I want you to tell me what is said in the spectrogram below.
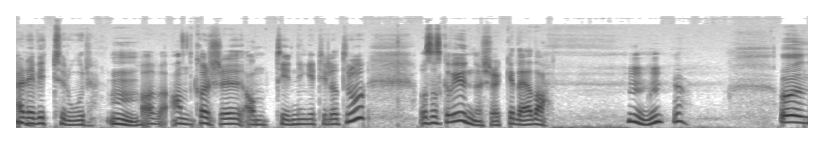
Er det vi tror. Mm. Har an, kanskje antydninger til å tro. Og så skal vi undersøke det, da. Mm. Og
